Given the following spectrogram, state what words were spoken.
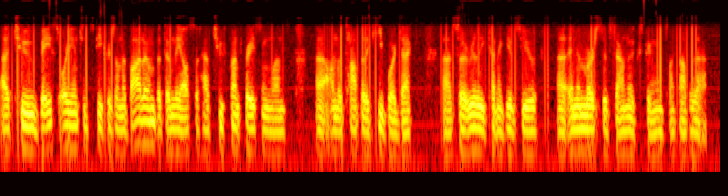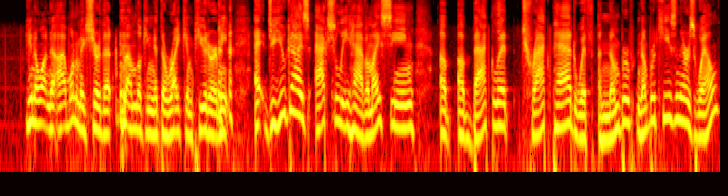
uh, two bass-oriented speakers on the bottom, but then they also have two front-facing ones uh, on the top of the keyboard deck. Uh, so it really kind of gives you an immersive sound experience on top of that. You know what? Now, I want to make sure that I'm looking at the right computer. I mean, eh, do you guys actually have? Am I seeing a, a backlit trackpad with a number number keys in there as well?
